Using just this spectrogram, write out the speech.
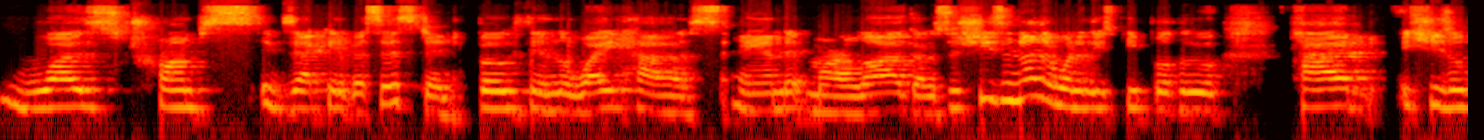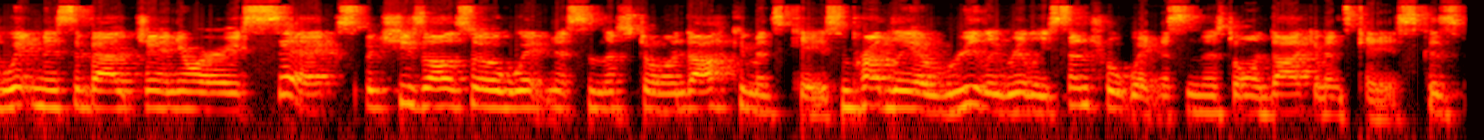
was Trump's executive assistant both in the White House and at Mar-a-Lago. So she's another one of these people who had she's a witness about January 6th, but she's also a witness in the stolen documents case, and probably a really really central witness in the stolen documents case because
